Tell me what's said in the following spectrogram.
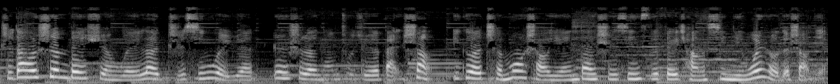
直到顺被选为了执行委员，认识了男主角板上，一个沉默少言但是心思非常细腻温柔的少年。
